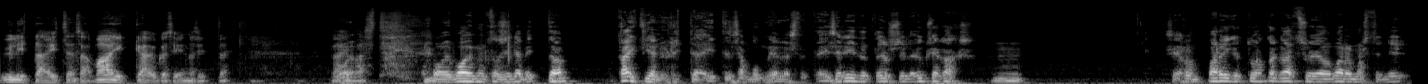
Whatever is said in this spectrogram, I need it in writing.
ylittää itsensä, vai käykö siinä sitten päinvastoin? Voi, voi, mutta siinä pitää kaikkien ylittää itsensä mun mielestä. Että ei se riitä, että jos sillä yksi ja kaksi. Mm. Siellä on parikymmentä tuhatta katsojaa varmasti, niin,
